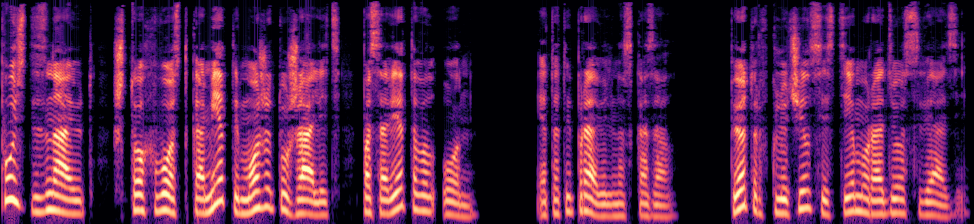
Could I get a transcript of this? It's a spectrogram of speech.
Пусть знают, что хвост кометы может ужалить», — посоветовал он. «Это ты правильно сказал». Петр включил систему радиосвязи.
